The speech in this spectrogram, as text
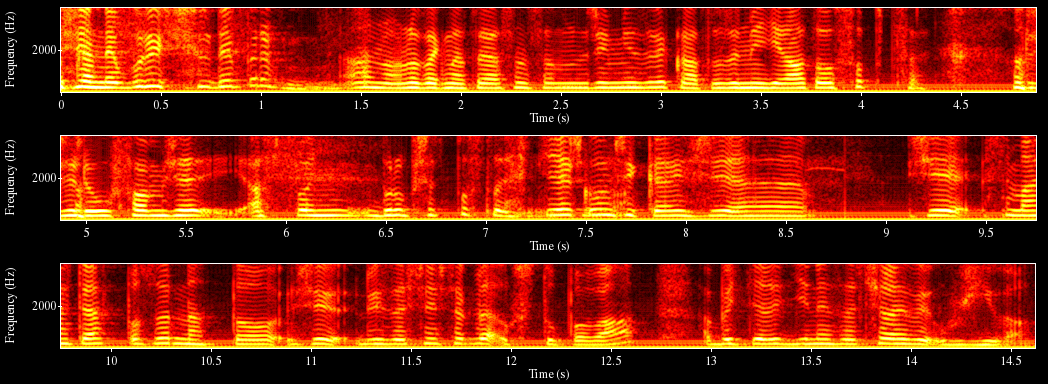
že nebudeš všude první. Ano, no tak na to já jsem samozřejmě zvykla. To ze mě dělá to osobce. Protože doufám, že aspoň budu předposlední. Ještě jako říkají, že že si máš dát pozor na to, že když začneš takhle ustupovat, aby ti lidi nezačali využívat.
